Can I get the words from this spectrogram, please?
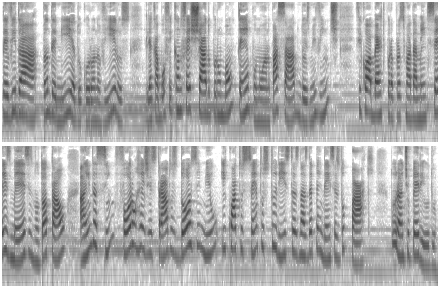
devido à pandemia do coronavírus, ele acabou ficando fechado por um bom tempo no ano passado, 2020. Ficou aberto por aproximadamente seis meses no total. Ainda assim, foram registrados 12.400 turistas nas dependências do parque durante o período.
